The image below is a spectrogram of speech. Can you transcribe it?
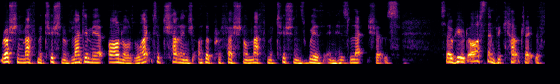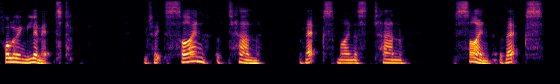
Russian mathematician Vladimir Arnold liked to challenge other professional mathematicians with in his lectures. So he would ask them to calculate the following limit. You take sine of tan of x minus tan sine of x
